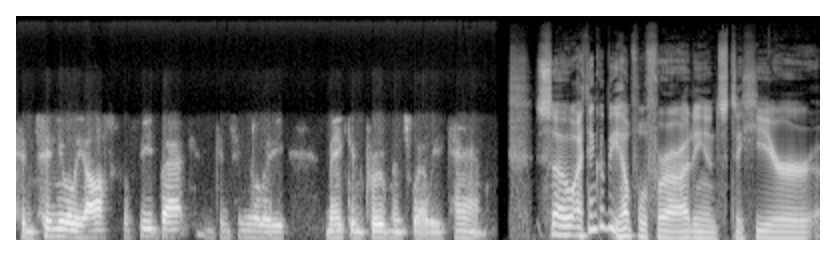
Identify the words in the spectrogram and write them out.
continually ask for feedback and continually make improvements where we can. So I think it would be helpful for our audience to hear,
